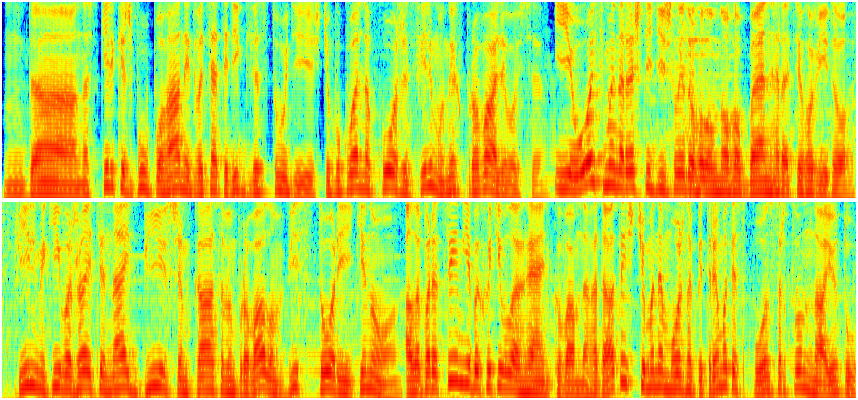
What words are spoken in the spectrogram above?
Мда, наскільки ж був поганий 20-й рік для студії, що буквально кожен фільм у них провалювався. І ось ми нарешті дійшли до головного бенгера цього відео. Фільм, який вважається найбільшим касовим провалом в історії кіно. Але перед цим я би хотів легенько вам нагадати, що мене можна підтримати спонсорством на YouTube.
